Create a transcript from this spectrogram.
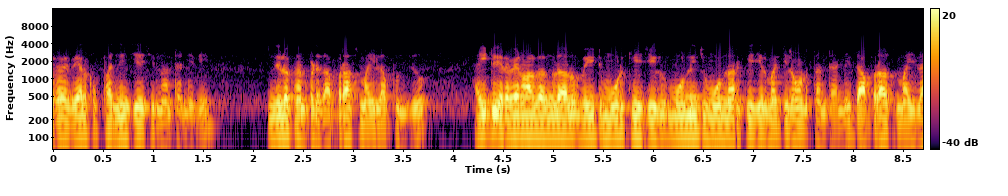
ఇరవై వేలకు పందెం చేసిందంటండి ఇది. ఇందులో కనపడేది అబ్రాస్ మైలా పుంజు. హైట్ ఇరవై నాలుగు అంగుళాలు వెయిట్ మూడు కేజీలు మూడు నుంచి మూడున్నర కేజీల మధ్యలో ఉంటుందంటండి. ఇది అబ్రాస్ మహిళ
